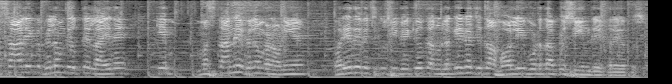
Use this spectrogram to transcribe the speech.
ਸਾਲ ਇੱਕ ਫਿਲਮ ਦੇ ਉੱਤੇ ਲਾਏ ਨੇ ਕਿ ਮਸਤਾਨੇ ਫਿਲਮ ਬਣਾਉਣੀ ਹੈ ਔਰ ਇਹਦੇ ਵਿੱਚ ਤੁਸੀਂ ਵੇਖਿਓ, ਤੁਹਾਨੂੰ ਲੱਗੇਗਾ ਜਿੱਦਾਂ ਹਾਲੀਵੁੱਡ ਦਾ ਕੋਈ ਸੀਨ ਦੇਖ ਰਹੇ ਹੋ ਤੁਸੀਂ।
